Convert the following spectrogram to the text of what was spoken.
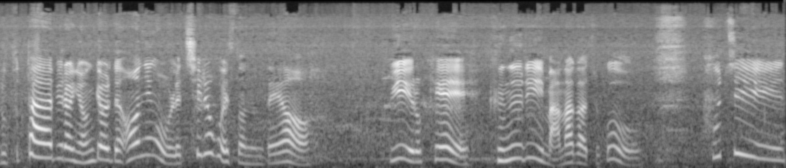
루프탑이랑 연결된 어닝을 원래 치려고 했었는데요. 위에 이렇게 그늘이 많아가지고 굳이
